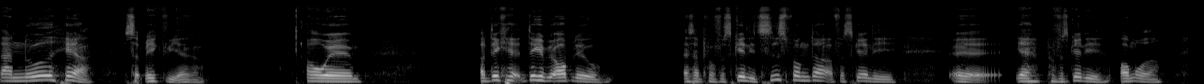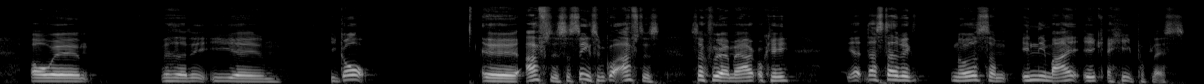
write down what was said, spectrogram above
der er noget her, som ikke virker. Og øh, og det kan, det kan vi opleve altså på forskellige tidspunkter og forskellige, øh, ja, på forskellige områder. Og øh, hvad hedder det, i, øh, i går øh, aftes, så sent som i går aftes, så kunne jeg mærke, okay, ja, der er stadigvæk noget, som inde i mig ikke er helt på plads.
